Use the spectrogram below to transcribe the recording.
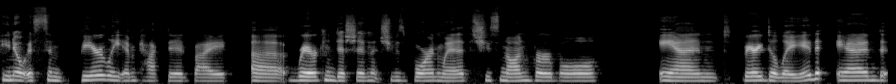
you know is severely impacted by a rare condition that she was born with she's nonverbal and very delayed and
